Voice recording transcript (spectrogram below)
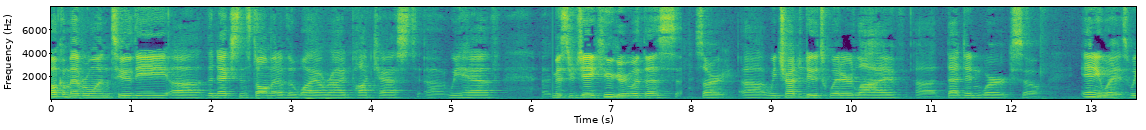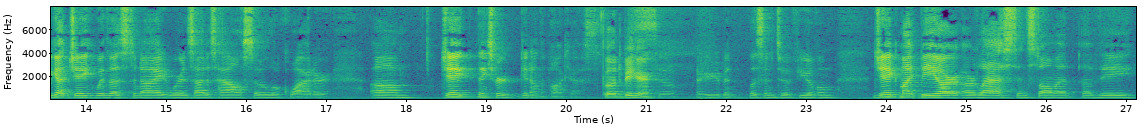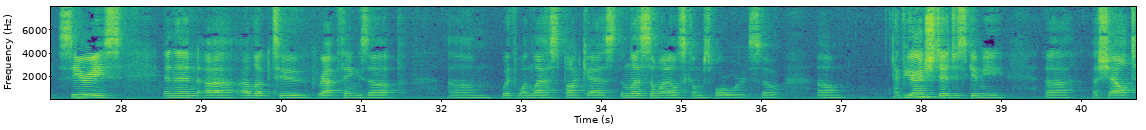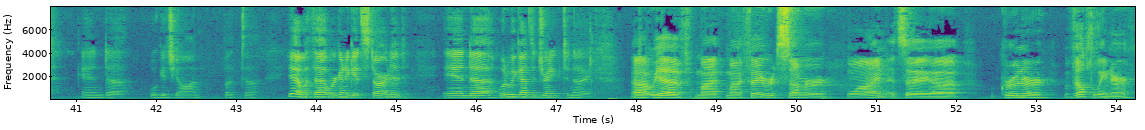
Welcome everyone to the uh, the next installment of the Why I Ride podcast. Uh, we have uh, Mr. Jake Huggart with us. Sorry, uh, we tried to do Twitter live. Uh, that didn't work. So, anyways, we got Jake with us tonight. We're inside his house, so a little quieter. Um, Jake, thanks for getting on the podcast. Glad to be here. So I hear you've been listening to a few of them. Jake might be our, our last installment of the series. And then uh, I look to wrap things up um, with one last podcast, unless someone else comes forward. So um, if you're interested, just give me uh, a shout and uh, we'll get you on. But uh, yeah, with that, we're going to get started. And uh, what do we got to drink tonight? Uh, we have my, my favorite summer wine. It's a uh, Gruner Veltliner.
